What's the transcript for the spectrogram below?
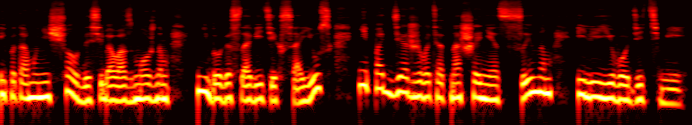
и потому не счёл для себя возможным ни благословить их союз, ни поддерживать отношения с сыном или его детьми.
